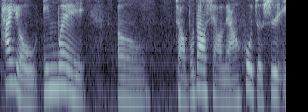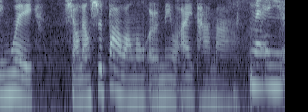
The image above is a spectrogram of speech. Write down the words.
她有因为呃找不到小梁，或者是因为小梁是霸王龙而没有爱他吗？没有，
